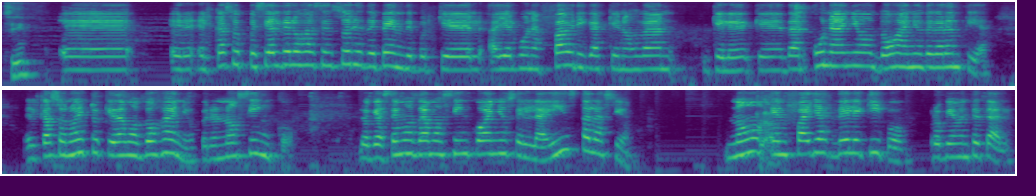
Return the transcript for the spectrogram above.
Sí. Eh, el, caso especial de los ascensores depende porque hay algunas fábricas que nos dan que, le, que dan un año, dos años de garantía. El caso nuestro es que damos dos años, pero no cinco. Lo que hacemos, damos cinco años en la instalación, no en fallas del equipo propiamente tal.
